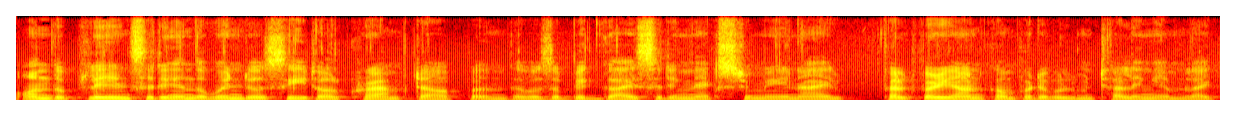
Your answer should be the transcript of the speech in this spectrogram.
on the plane sitting in the window seat all cramped up and there was a big guy sitting next to me and i felt very uncomfortable when telling him like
